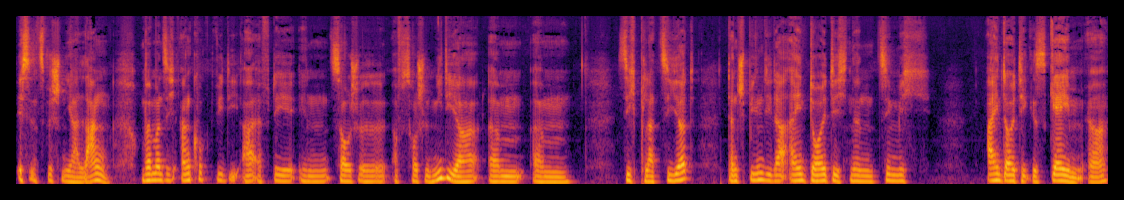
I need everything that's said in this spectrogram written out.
ist inzwischen ja lang. Und wenn man sich anguckt, wie die AfD in Social, auf Social Media ähm, ähm, sich platziert, dann spielen die da eindeutig ein ziemlich eindeutiges Game, ja.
